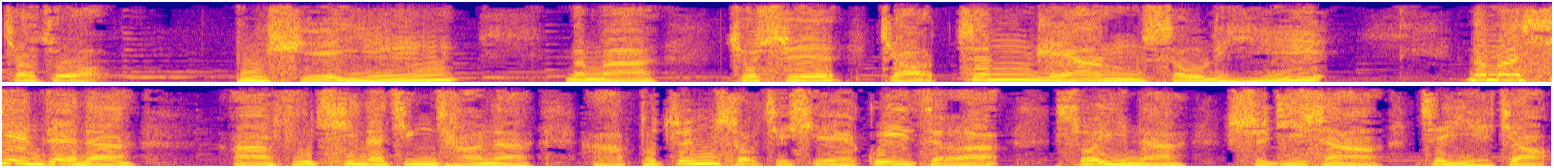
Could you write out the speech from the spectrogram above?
叫做不邪淫。那么就是叫真良守礼。那么现在呢，啊，夫妻呢经常呢啊不遵守这些规则，所以呢，实际上这也叫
